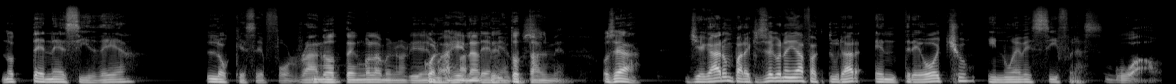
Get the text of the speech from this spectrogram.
No tenés idea lo que se forraron. no tengo la menor idea. Con la Imagínate, pandemia, pues. totalmente. O sea, llegaron, para que usted se haga una idea, a facturar entre 8 y 9 cifras. Wow.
